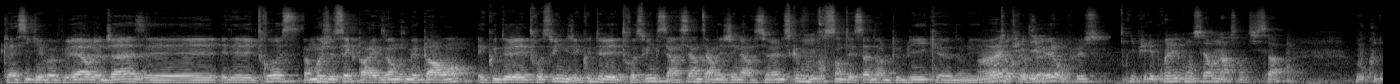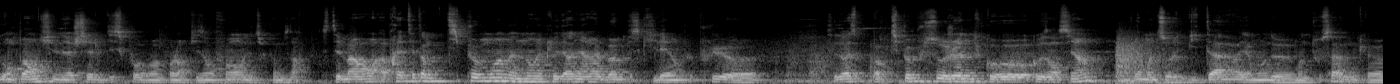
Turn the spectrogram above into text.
classique et populaire, le jazz et, et l'électro. moi, je sais que par exemple, mes parents écoutent de l'électro swing, j'écoute de l'électro swing, c'est assez intergénérationnel. Est-ce que vous mm. ressentez ça dans le public, dans les ouais, depuis le début en plus. Et puis les premiers concerts, on a ressenti ça beaucoup de grands-parents qui venaient acheter le disque pour, pour leurs petits-enfants, des trucs comme ça. C'était marrant. Après, peut-être un petit peu moins maintenant avec le dernier album, parce qu'il est un peu plus. Euh, un petit peu plus aux jeunes qu'aux, anciens. Il y a moins de solo de guitare, il y a moins de, moins de tout ça, donc euh,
